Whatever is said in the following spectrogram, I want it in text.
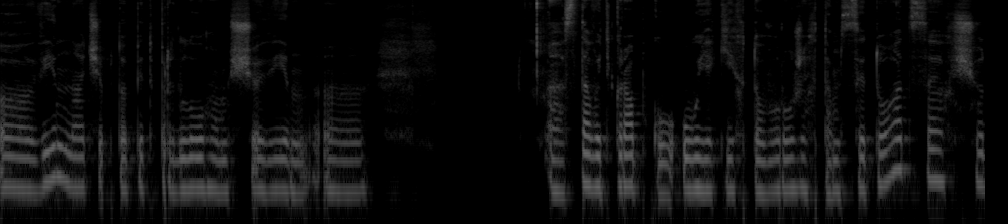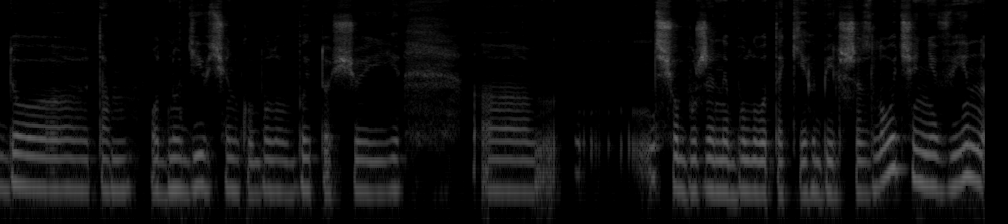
е, він, начебто, під предлогом, що він е, ставить крапку у яких-то ворожих там ситуаціях щодо там одну дівчинку було вбито, що її. Щоб уже не було таких більше злочинів, він е,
